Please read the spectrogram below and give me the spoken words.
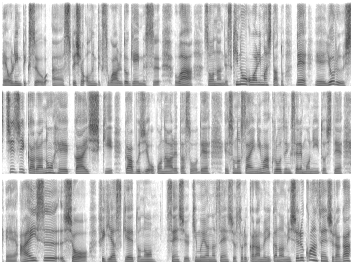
えーオリンピックススペシャルオリンピックスワールドゲームスはそうなんです。昨日終わりましたと。で、えー夜7時からの閉会式が無事行われたそうで、えーその際にはクロージングセレモニーとして、えーアイスショーフィギュアスケートの選手キム・ヨナ選手それからアメリカのミシェル・コアン選手らが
